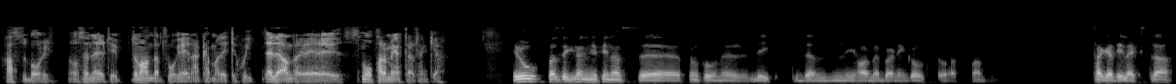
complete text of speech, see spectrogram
Hasselborg. Och sen är det typ, de andra två grejerna kan man lite skit, eller andra grejer, små parametrar tänker jag. Jo, fast det kan ju finnas eh, funktioner likt den ni har med Burning Goats då, att man taggar till extra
